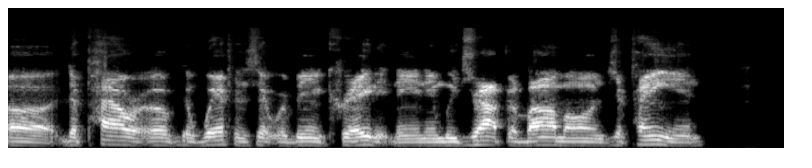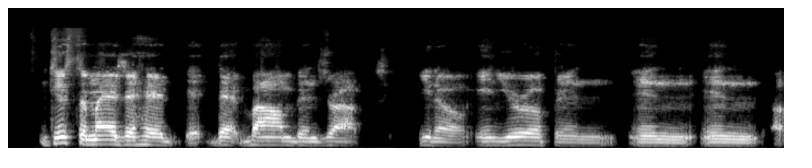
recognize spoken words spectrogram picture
uh, the power of the weapons that were being created then, and we dropped a bomb on Japan. Just imagine had that bomb been dropped, you know, in Europe and in in uh,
